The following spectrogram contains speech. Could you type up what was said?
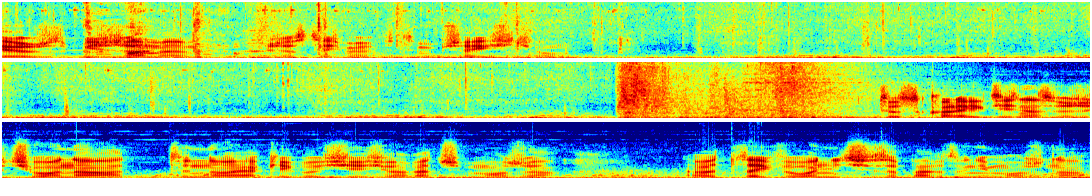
Się już zbliżamy, już jesteśmy w tym przejściu. Tu z kolei gdzieś nas wyrzuciło na dno jakiegoś jeziora czy morza. Nawet tutaj wyłonić się za bardzo nie można.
